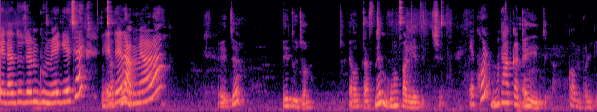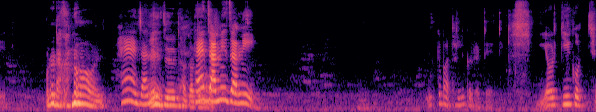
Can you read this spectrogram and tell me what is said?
এরা দুজন ঘুমিয়ে গিয়েছে এদের আমরা এই যে এই দুজন। এখন তাসনিম ঘুম পাড়িয়ে দিচ্ছে। এখন। ঢাকা এই যে। কম্বল দিয়ে। ওটা ঢাকা নয়। হ্যাঁ জানি। এই যে ঢাকা হ্যাঁ জানি জানি। ওকে পাঠালি করে দিয়ে দিই। ই আবার কি করছে?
